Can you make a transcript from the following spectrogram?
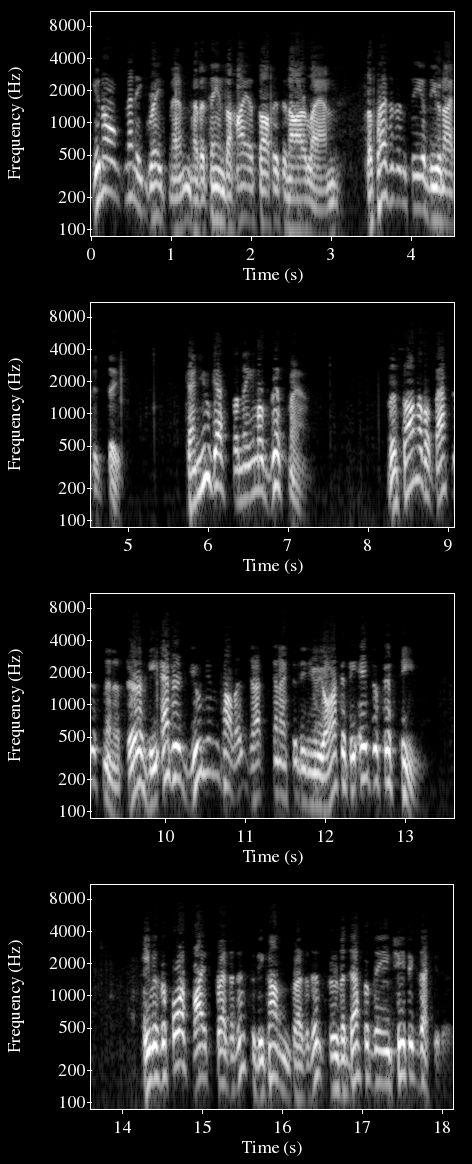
You know, many great men have attained the highest office in our land, the presidency of the United States. Can you guess the name of this man? The son of a Baptist minister, he entered Union College at Schenectady, New York at the age of 15. He was the fourth vice president to become president through the death of the chief executive.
